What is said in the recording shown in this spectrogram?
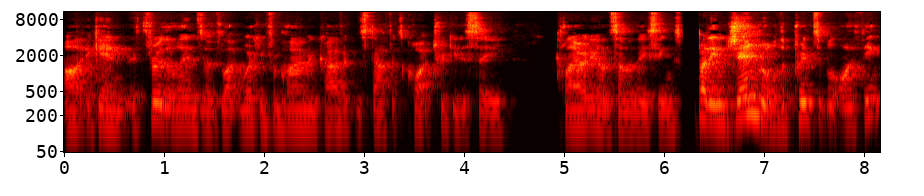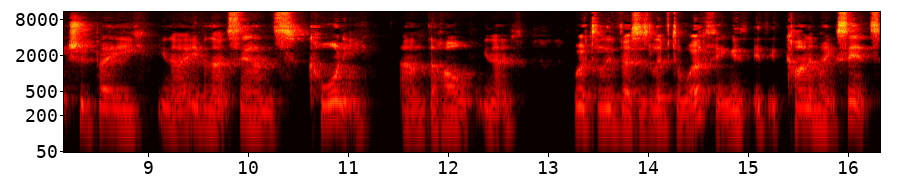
uh, again through the lens of like working from home and COVID and stuff, it's quite tricky to see clarity on some of these things. But in general, the principle I think should be, you know, even though it sounds corny, um, the whole, you know, work to live versus live to work thing, it, it, kind of makes sense.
